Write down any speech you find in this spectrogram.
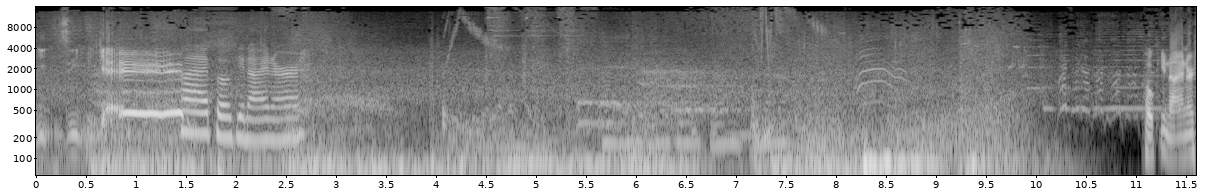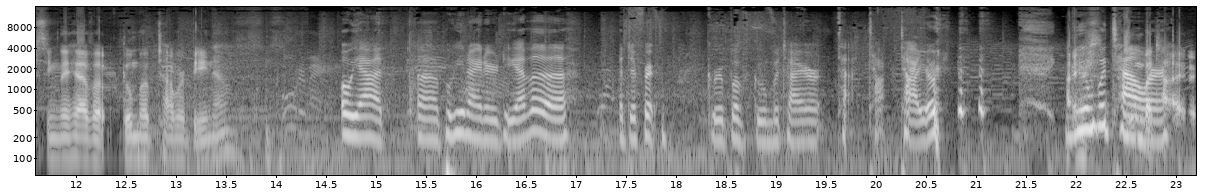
Easy game. Hi, Pokeniner. Pokeniners seeing they have a Goomba Tower B now. Oh yeah, uh, Pokeniner, do you have a a different group of Goomba Tire? Ti- ti- tire. Goomba Tower. Goomba Tower.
